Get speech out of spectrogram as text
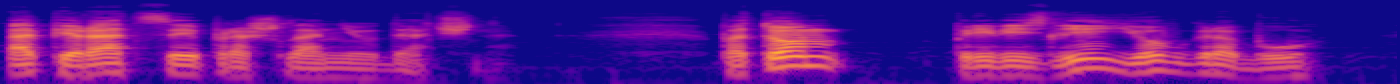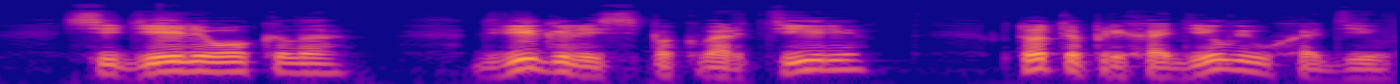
Операция прошла неудачно. Потом привезли ее в гробу, сидели около, двигались по квартире, кто-то приходил и уходил.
